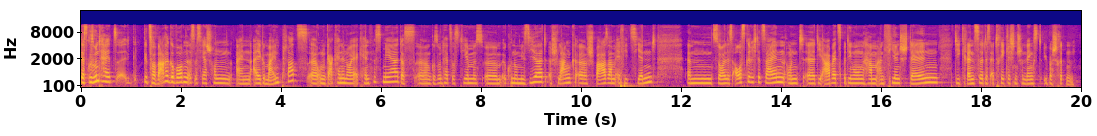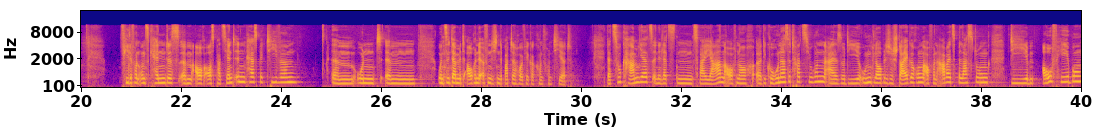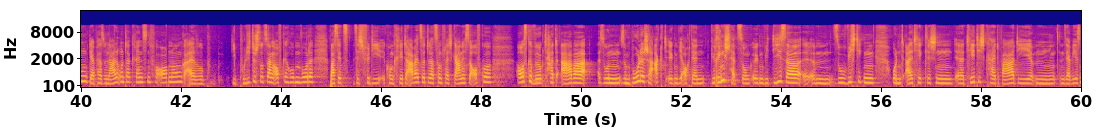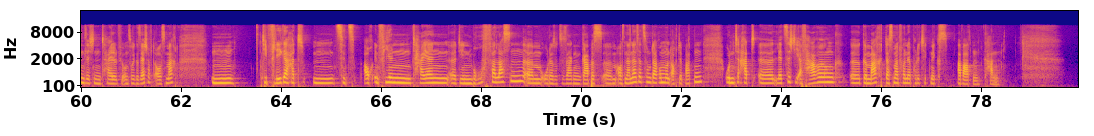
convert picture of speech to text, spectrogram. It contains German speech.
dass Gesundheit äh, zur Ware geworden ist, ist ja schon ein Allgemeinplatz äh, und gar keine neue Erkenntnis mehr. Das äh, Gesundheitssystem ist äh, ökonomisiert, schlank, äh, sparsam, effizient ähm, soll es ausgerichtet sein und äh, die Arbeitsbedingungen haben an vielen Stellen die Grenze des Erträglichen schon längst überschritten. Viele von uns kennen das ähm, auch aus Patientinnenperspektive ähm, und ähm, und sind damit auch in der öffentlichen Debatte häufiger konfrontiert. Dazu kam jetzt in den letzten zwei Jahren auch noch äh, die Corona-Situation, also die unglaubliche Steigerung auch von Arbeitsbelastung, die Aufhebung der Personaluntergrenzenverordnung, also die politisch sozusagen aufgehoben wurde, was jetzt sich für die konkrete Arbeitssituation vielleicht gar nicht so aufgehoben ausgewirkt hat, aber so ein symbolischer Akt irgendwie auch der Geringschätzung irgendwie dieser ähm, so wichtigen und alltäglichen äh, Tätigkeit war, die ähm, einen sehr wesentlichen Teil für unsere Gesellschaft ausmacht. Ähm, die Pflege hat ähm, auch in vielen Teilen äh, den Beruf verlassen ähm, oder sozusagen gab es ähm, Auseinandersetzungen darum und auch Debatten und hat äh, letztlich die Erfahrung äh, gemacht, dass man von der Politik nichts erwarten kann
